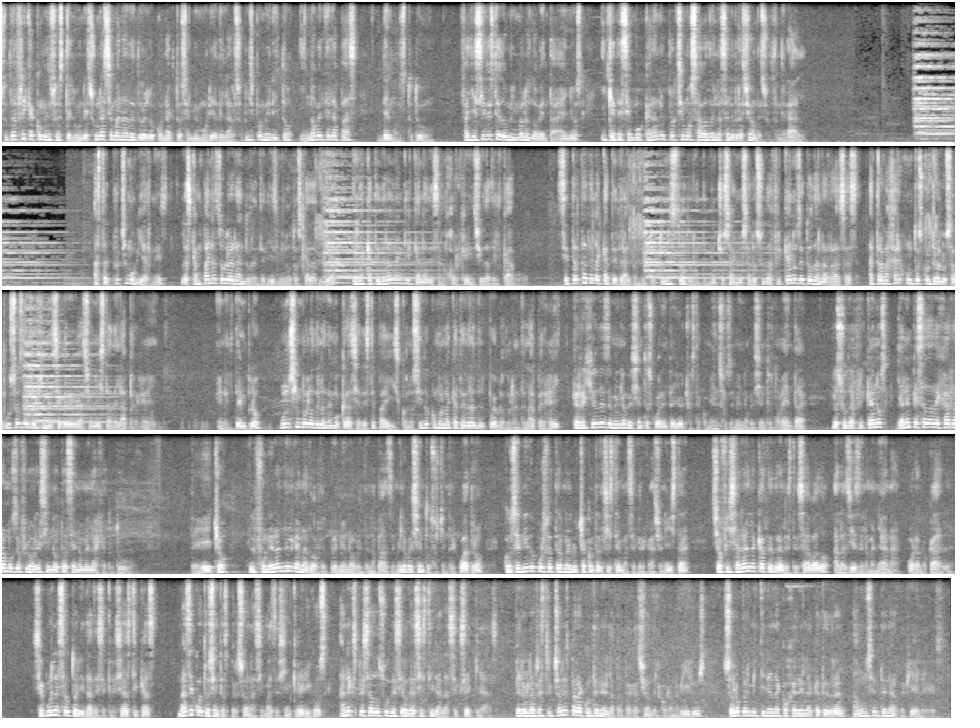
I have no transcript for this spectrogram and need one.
Sudáfrica comenzó este lunes una semana de duelo con actos en memoria del arzobispo emérito y Nobel de la Paz, Desmond Tutu, fallecido este domingo a los 90 años y que desembocarán el próximo sábado en la celebración de su funeral. Hasta el próximo viernes, las campanas doblarán durante 10 minutos cada día en la Catedral Anglicana de San Jorge en Ciudad del Cabo. Se trata de la catedral donde Tutu instó durante muchos años a los sudafricanos de todas las razas a trabajar juntos contra los abusos del régimen segregacionista del apartheid. En el templo, un símbolo de la democracia de este país, conocido como la Catedral del Pueblo durante el apartheid, que rigió desde 1948 hasta comienzos de 1990, los sudafricanos ya han empezado a dejar ramos de flores y notas en homenaje a Tutu. De hecho, el funeral del ganador del Premio Nobel de la Paz de 1984 concedido por su eterna lucha contra el sistema segregacionista, se oficiará en la catedral este sábado a las 10 de la mañana, hora local. Según las autoridades eclesiásticas, más de 400 personas y más de 100 clérigos han expresado su deseo de asistir a las exequias, pero las restricciones para contener la propagación del coronavirus solo permitirán acoger en la catedral a un centenar de fieles.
